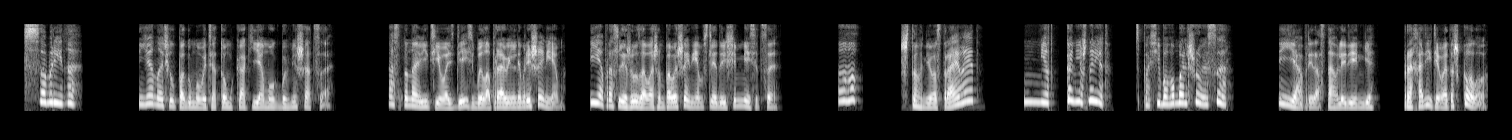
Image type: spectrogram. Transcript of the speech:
Сабрина. Я начал подумывать о том, как я мог бы вмешаться. Остановить его здесь было правильным решением. Я прослежу за вашим повышением в следующем месяце. Ага. Что, не устраивает? Нет, конечно нет. Спасибо вам большое, сэр. Я предоставлю деньги. Проходите в эту школу.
